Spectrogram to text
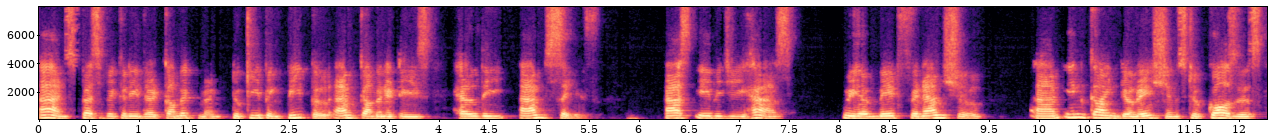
and specifically their commitment to keeping people and communities healthy and safe. As ABG has, we have made financial and in-kind donations to causes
